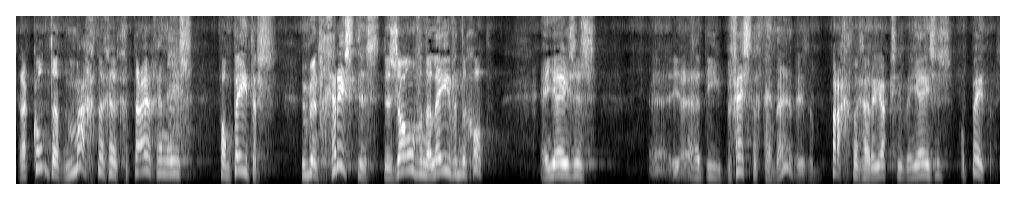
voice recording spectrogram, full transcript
dan komt dat machtige getuigenis van Peters. U bent Christus, de zoon van de levende God. En Jezus, eh, die bevestigt hem. Het is een prachtige reactie van Jezus op Petrus.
